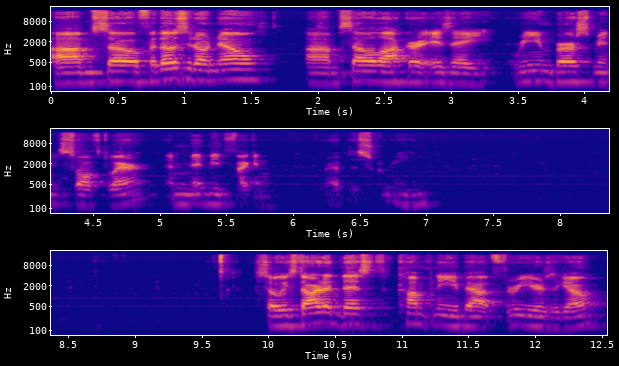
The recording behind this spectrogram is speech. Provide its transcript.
Um, so for those who don't know, um, Locker is a reimbursement software. And maybe if I can grab the screen. So we started this company about three years ago.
